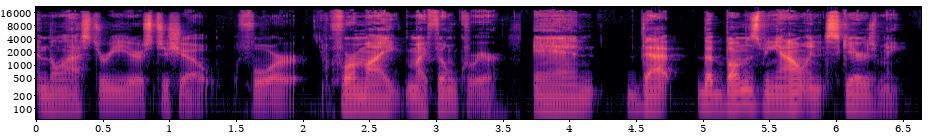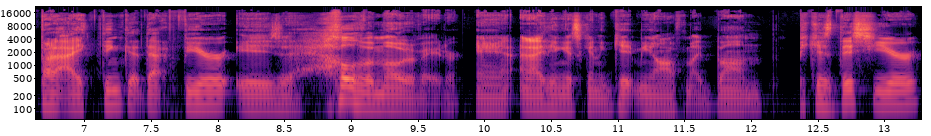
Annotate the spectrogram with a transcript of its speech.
in the last three years to show for for my my film career. And that that bums me out and it scares me. But i think that that fear is a hell of a motivator and, and i think it's going to get me off my bum because this year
